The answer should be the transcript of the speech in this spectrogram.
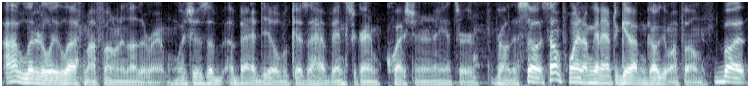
I literally left my phone in the other room, which is a, a bad deal because I have Instagram question and answer from this. So at some point, I'm going to have to get up and go get my phone. But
